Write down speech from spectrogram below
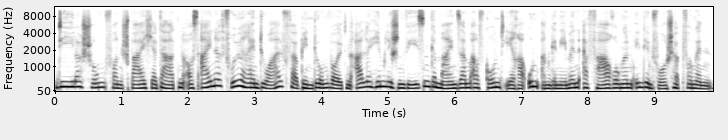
Die Löschung von Speicherdaten aus einer früheren Dualverbindung wollten alle himmlischen Wesen gemeinsam aufgrund ihrer unangenehmen Erfahrungen in den Vorschöpfungen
